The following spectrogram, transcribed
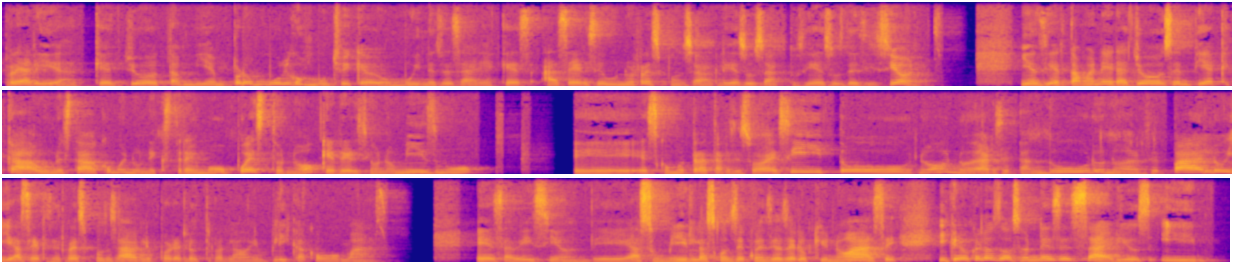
realidad que yo también promulgo mucho y que veo muy necesaria, que es hacerse uno responsable de sus actos y de sus decisiones. Y en cierta manera yo sentía que cada uno estaba como en un extremo opuesto, ¿no? Quererse a uno mismo, eh, es como tratarse suavecito, ¿no? no darse tan duro, no darse palo y hacerse responsable por el otro lado implica como más esa visión de asumir las consecuencias de lo que uno hace y creo que los dos son necesarios y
